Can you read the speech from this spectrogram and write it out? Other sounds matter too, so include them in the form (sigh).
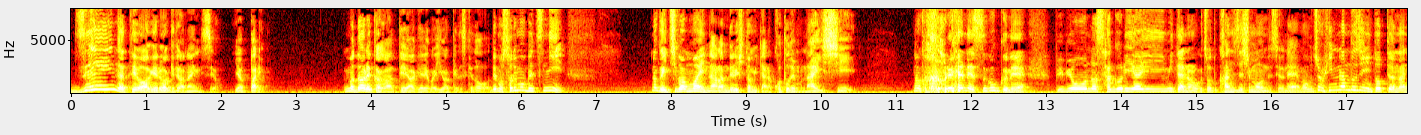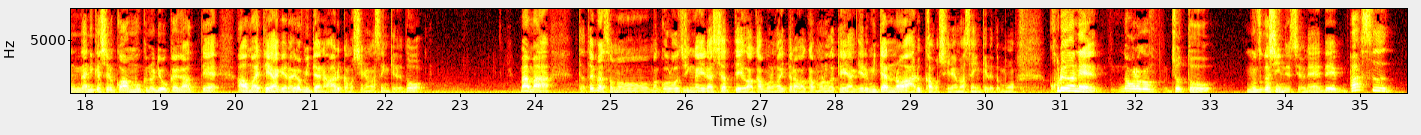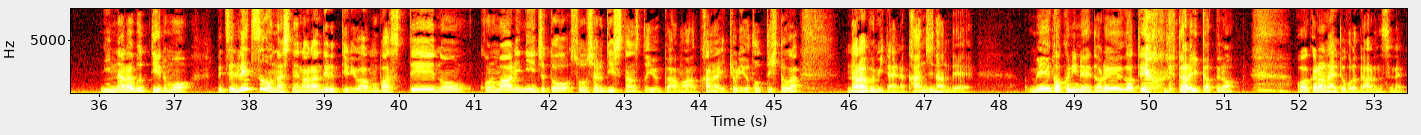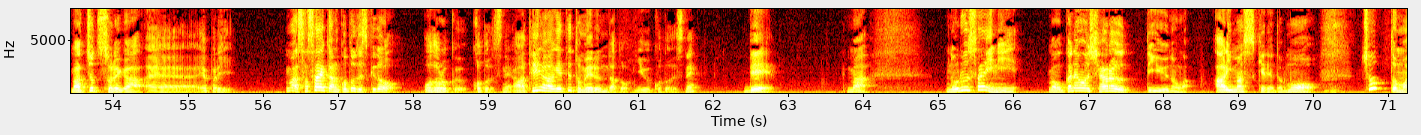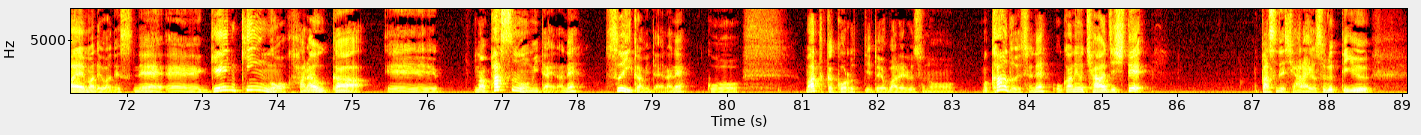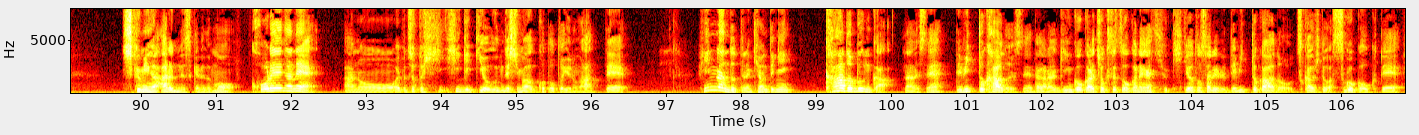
全員が手を挙げるわけではないんですよ。やっぱり。まあ誰かが手を挙げればいいわけですけど、でもそれも別に、なんか一番前に並んでる人みたいなことでもないし、なんかこれがね、すごくね、微妙な探り合いみたいなのをちょっと感じてしまうんですよね。まあもちろんフィンランド人にとっては何何かしらこう暗黙の了解があって、あ、お前手挙げろよみたいなのあるかもしれませんけれど、まあまあ、例えばその、まあ、ご老人がいらっしゃって若者がいたら若者が手を挙げるみたいなのはあるかもしれませんけれども、これがね、なかなかちょっと難しいんですよね。で、バスに並ぶっていうのも、別に列をなして並んでるっていうよりは、もうバス停のこの周りにちょっとソーシャルディスタンスというか、まあかなり距離を取って人が並ぶみたいな感じなんで、明確にね、誰が手を挙げたらいいかっていうのは、わからないところであるんですよね。まあちょっとそれが、えーやっぱり、まあささやかなことですけど、驚くことですね。ああ、手を挙げて止めるんだということですね。で、まあ、乗る際に、まあ、お金を支払うっていうのがありますけれども、ちょっと前まではですね、えー現金を払うか、えーまあ、パスモみたいなね、スイカみたいなね、こう、 matkakortti と呼ばれる、その、まあ、カードですよね。お金をチャージして、バスで支払いをするっていう仕組みがあるんですけれども、これがね、あのーやっぱちょっと悲劇を生んでしまうことというのがあって、フィンランドっていうのは基本的にカード文化なんですね。デビットカードですね。だから銀行から直接お金が引き落とされるデビットカードを使う人がすごく多くて、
